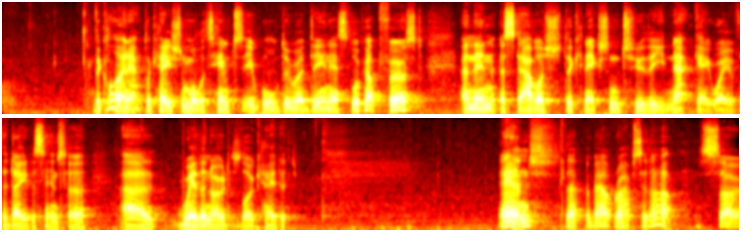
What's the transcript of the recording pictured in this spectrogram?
The client application will attempt, it will do a DNS lookup first and then establish the connection to the NAT gateway of the data center uh, where the node is located. And that about wraps it up. So.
